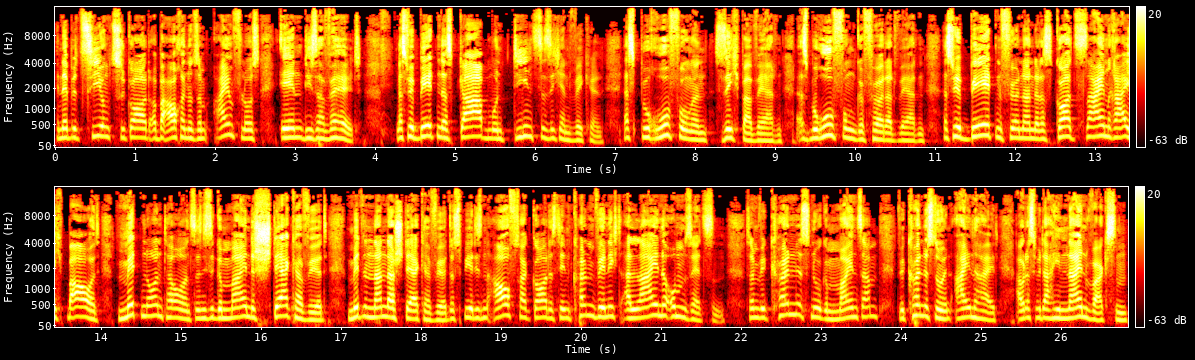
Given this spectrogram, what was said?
in der Beziehung zu Gott, aber auch in unserem Einfluss in dieser Welt, dass wir beten, dass Gaben und Dienste sich entwickeln, dass Berufungen sichtbar werden, dass Berufungen gefördert werden, dass wir beten füreinander, dass Gott sein Reich baut, mitten unter uns, dass diese Gemeinde stärker wird, miteinander stärker wird, dass wir diesen Auftrag Gottes, den können wir nicht alleine umsetzen, sondern wir können es nur gemeinsam, wir können es nur in Einheit, aber dass wir da hineinwachsen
